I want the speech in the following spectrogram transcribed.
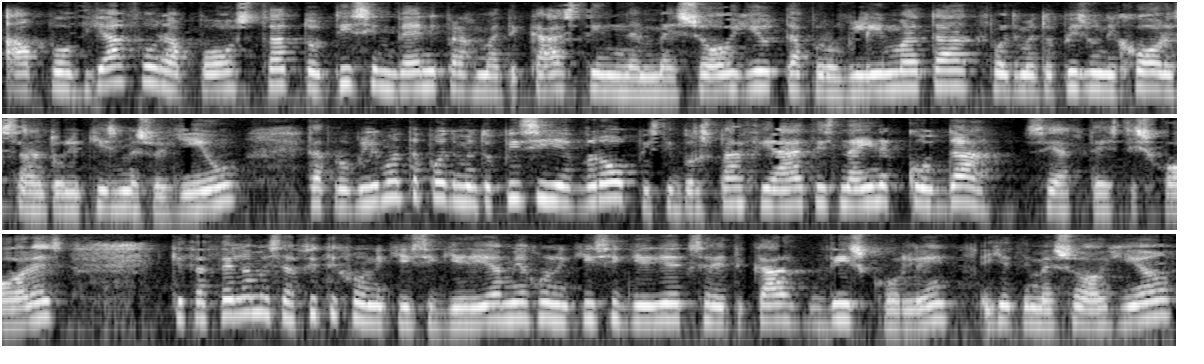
από διάφορα πόστα, το τι συμβαίνει πραγματικά στην Μεσόγειο, τα προβλήματα που αντιμετωπίζουν οι χώρες της Ανατολικής Μεσογείου, τα προβλήματα που αντιμετωπίζει η Ευρώπη στην προσπάθειά της να είναι κοντά σε αυτές τις χώρες. Και θα θέλαμε σε αυτή τη χρονική συγκυρία, μια χρονική συγκυρία εξαιρετικά δύσκολη για τη Μεσόγειο,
